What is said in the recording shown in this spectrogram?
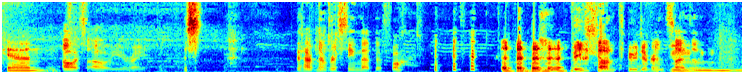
scan. Oh, it's oh, you're right. I've never seen that before. Being on two different sides. Of... Hmm.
